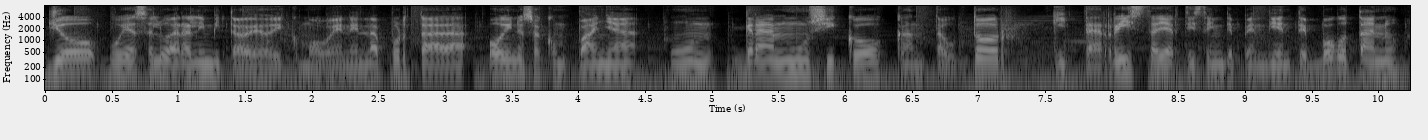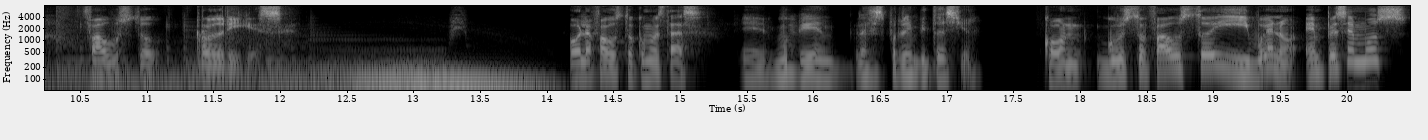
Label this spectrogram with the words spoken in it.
yo voy a saludar al invitado de hoy. Como ven en la portada, hoy nos acompaña un gran músico, cantautor, guitarrista y artista independiente bogotano, Fausto Rodríguez. Hola Fausto, ¿cómo estás? Eh, muy bien, gracias por la invitación. Con gusto, Fausto. Y bueno, empecemos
